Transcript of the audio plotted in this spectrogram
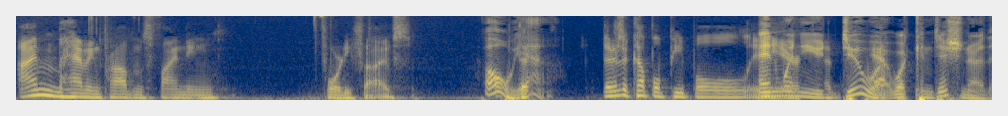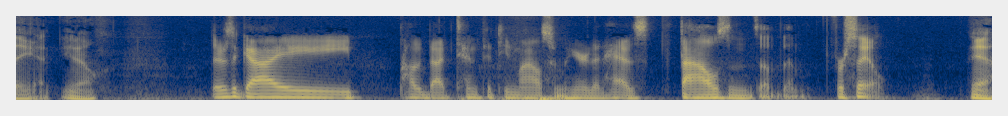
I'm having problems finding forty fives. oh yeah. There's a couple people in And when you that- do yeah. what condition are they in? You know. there's a guy probably about 10 15 miles from here that has thousands of them for sale Yeah.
